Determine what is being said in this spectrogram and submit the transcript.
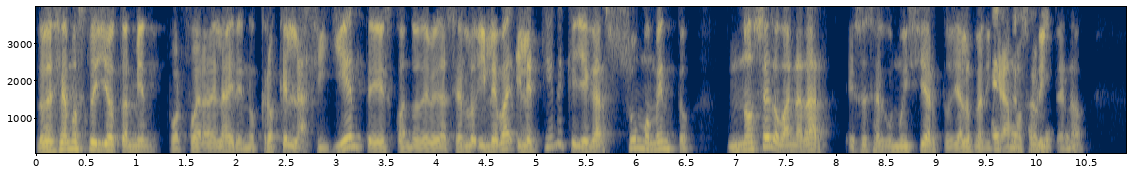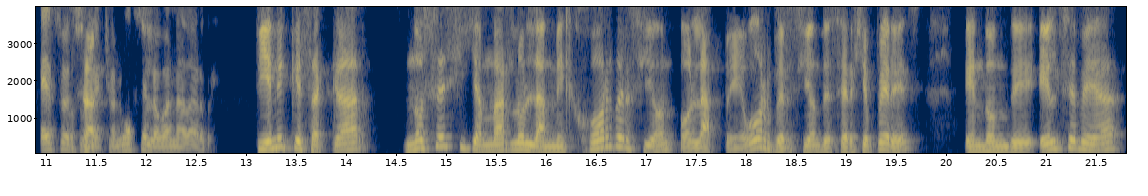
Lo decíamos tú y yo también por fuera del aire, ¿no? Creo que la siguiente es cuando debe de hacerlo y le, va, y le tiene que llegar su momento. No se lo van a dar, eso es algo muy cierto, ya lo platicamos ahorita, ¿no? Eso es un hecho, no se lo van a dar, güey. Tiene que sacar, no sé si llamarlo la mejor versión o la peor versión de Sergio Pérez, en donde él se vea,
